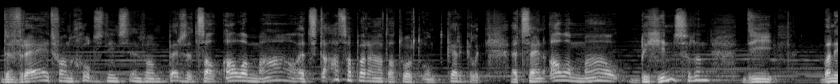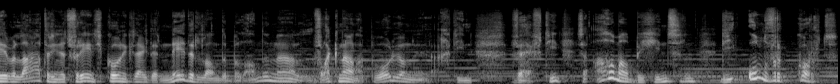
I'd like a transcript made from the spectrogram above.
de vrijheid van godsdienst en van pers. Het zal allemaal, het staatsapparaat dat wordt ontkerkelijk. Het zijn allemaal beginselen die Wanneer we later in het Verenigd Koninkrijk der Nederlanden belanden, vlak na Napoleon in 1815, zijn allemaal beginselen die onverkort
